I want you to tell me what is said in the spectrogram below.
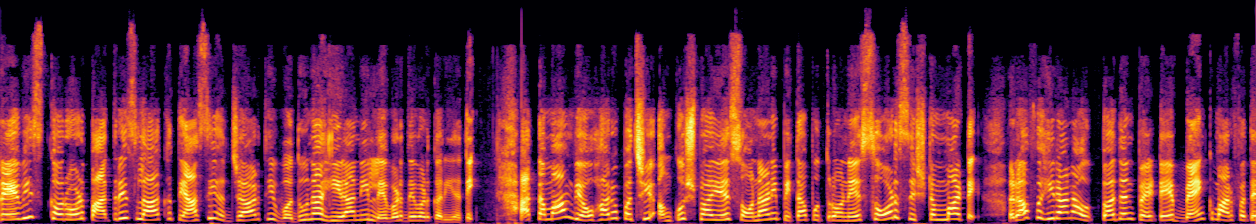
ત્રેવીસ કરોડ પાંત્રીસ લાખ ત્યાસી હજારથી વધુના હીરાની લેવડ દેવડ કરી હતી. આ તમામ વ્યવહારો પછી અંકુશભાઈએ સોનાણી પિતા પુત્રોને સોળ સિસ્ટમ માટે રફ હીરાના ઉત્પાદન પેટે બેંક મારફતે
